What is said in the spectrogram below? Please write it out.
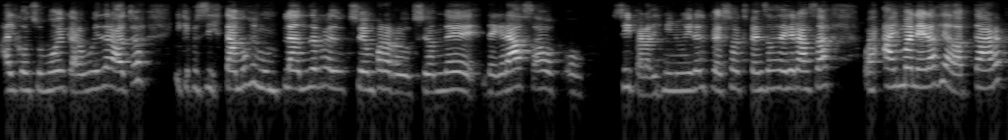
al consumo de carbohidratos y que pues, si estamos en un plan de reducción para reducción de, grasa o, sí, para disminuir el peso a expensas de grasa, pues hay maneras de adaptar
